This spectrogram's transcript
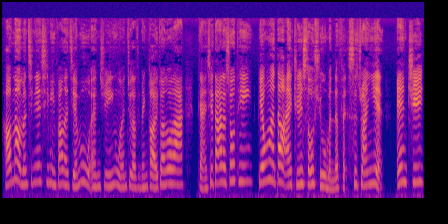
好，那我们今天西平方的节目 NG 英文就到这边告一段落啦，感谢大家的收听，别忘了到 IG 搜寻我们的粉丝专页 NG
